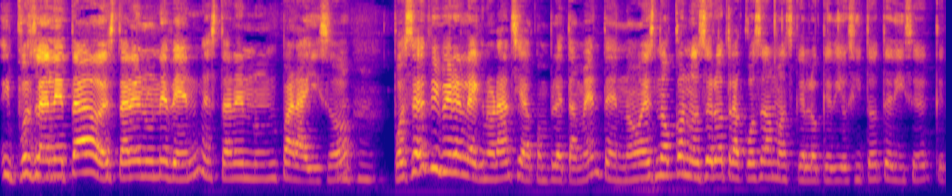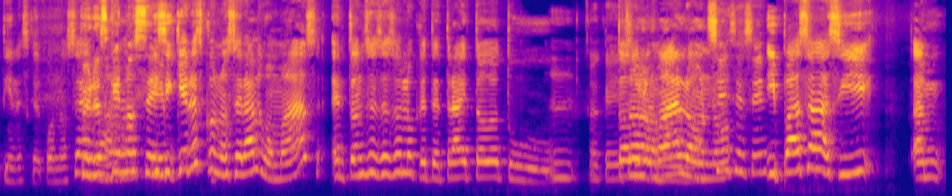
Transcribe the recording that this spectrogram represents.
Y pues la neta, estar en un Edén, estar en un paraíso, pues es vivir en la ignorancia completamente, ¿no? Es no conocer otra cosa más que lo que Diosito te dice que tienes que conocer. Pero es que no sé. Y si quieres conocer algo más, entonces eso es lo que te trae todo tu... Mm, todo solo lo malo, ¿no? Sí, sí, sí. Y pasa así, a mí-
